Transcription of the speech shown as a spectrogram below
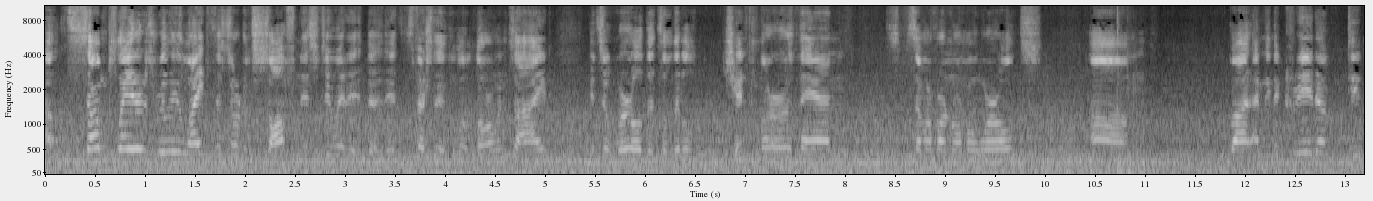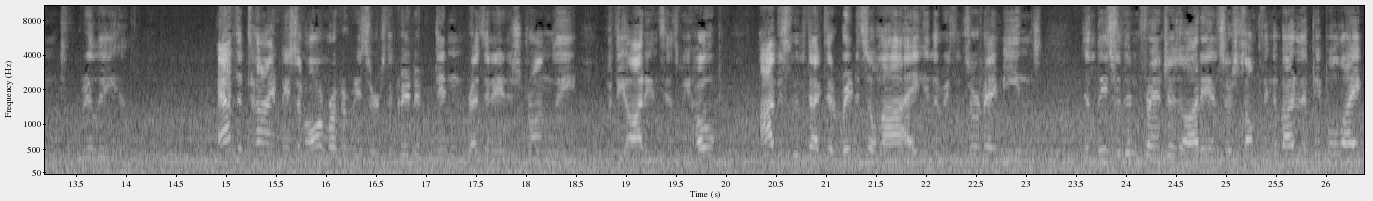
uh, some players really like the sort of softness to it, it, it especially the Lorwyn side. It's a world that's a little gentler than some of our normal worlds. Um, but I mean, the creative didn't really at the time, based on all market research, the creative didn't resonate as strongly with the audience as we hope. Obviously, the fact that it rated so high in the recent survey means, at least within franchise audience, there's something about it that people like.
